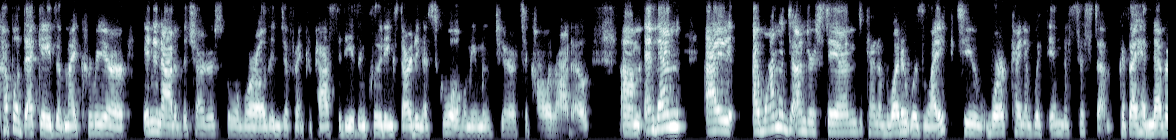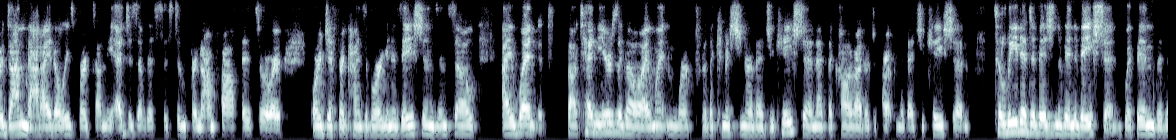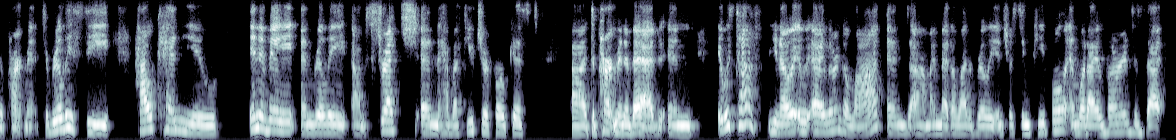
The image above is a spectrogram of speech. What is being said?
couple decades of my career in and out of the charter school world in different capacities, including starting a school when we moved here to Colorado. Um, and then I I wanted to understand kind of what it was like to work kind of within the system because I had never done that. I'd always worked on the edges of the system for nonprofits or or different kinds of organizations. And so I went about 10 years ago, I went and worked for the Commissioner of Education at the Colorado Department of Education to lead a division of innovation within the department to really see how can you innovate and really um, stretch and have a future focused uh, Department of Ed, and it was tough. You know, it, I learned a lot, and um, I met a lot of really interesting people. And what I learned is that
